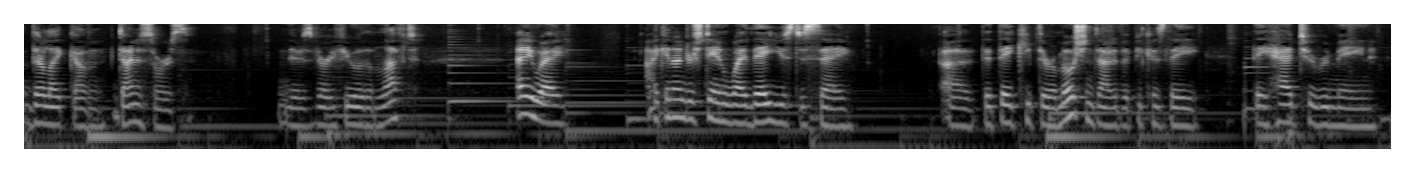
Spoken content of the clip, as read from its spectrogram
they're like um, dinosaurs. There's very few of them left. Anyway, I can understand why they used to say uh, that they keep their emotions out of it because they they had to remain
